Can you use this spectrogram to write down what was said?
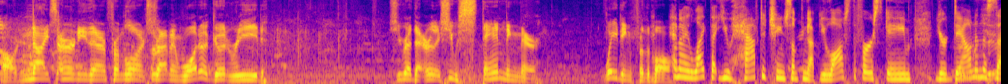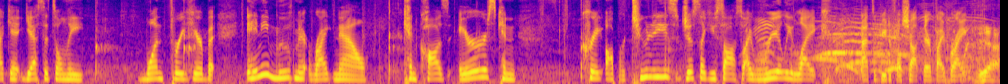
Oh, nice Ernie there from Lauren Stratman. What a good read. She read that earlier. She was standing there waiting for the ball. And I like that you have to change something up. You lost the first game, you're down in the two. second. Yes, it's only 1 3 here, but any movement right now can cause errors, can create opportunities, just like you saw. So I really like that's a beautiful shot there by Bright. yeah.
